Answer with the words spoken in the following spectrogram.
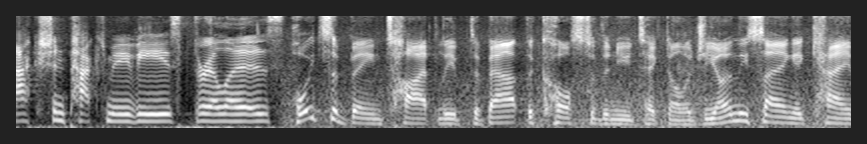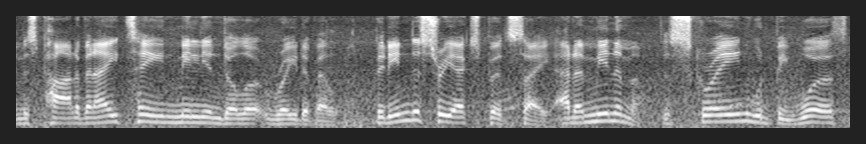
action packed movies, thrillers. Hoyts have been tight lipped about the cost of the new technology, only saying it came as part of an $18 million redevelopment. But industry experts say, at a minimum, the screen would be worth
